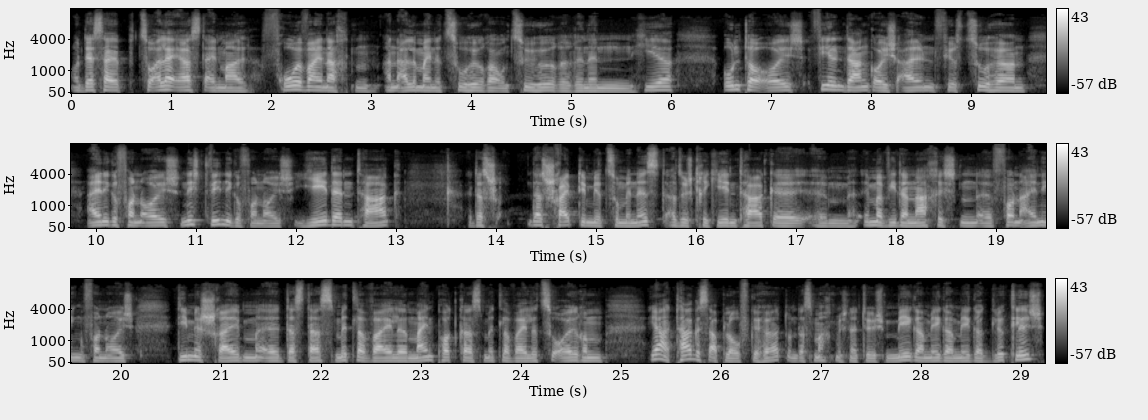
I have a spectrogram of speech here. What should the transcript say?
und deshalb zuallererst einmal frohe Weihnachten an alle meine Zuhörer und Zuhörerinnen hier unter euch. Vielen Dank euch allen fürs Zuhören. Einige von euch, nicht wenige von euch, jeden Tag. Das das schreibt ihr mir zumindest. Also ich kriege jeden Tag äh, ähm, immer wieder Nachrichten äh, von einigen von euch, die mir schreiben, äh, dass das mittlerweile, mein Podcast mittlerweile zu eurem ja, Tagesablauf gehört. Und das macht mich natürlich mega, mega, mega glücklich.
